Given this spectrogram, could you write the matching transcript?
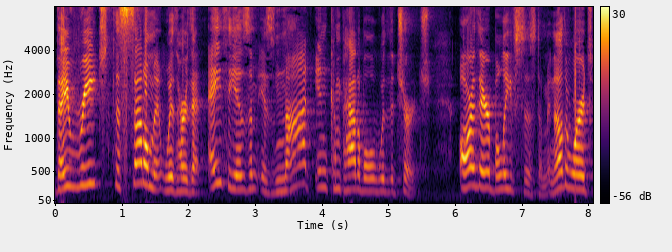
They reached the settlement with her that atheism is not incompatible with the church or their belief system. In other words,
